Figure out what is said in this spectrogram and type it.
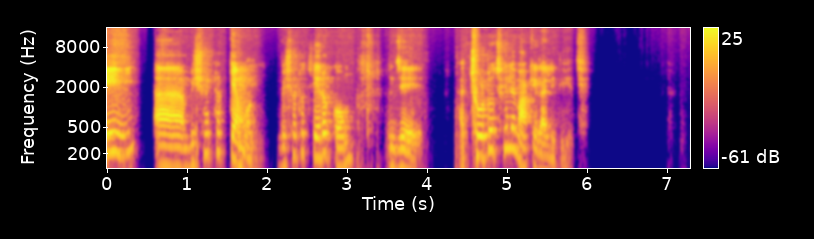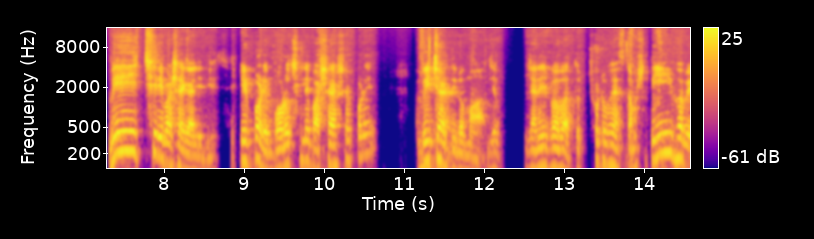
এই বিষয়টা কেমন? বিষয়টা হচ্ছে এরকম যে ছোট ছেলে মাকে গালি দিয়েছে। বিচ্ছিরি বাসায় গালি দিয়েছে। এরপরে বড় ছেলে বাসায় আসার পরে বিচার দিল মা যে, জানিস বাবা, তোর ছোট ভাই আজকে আমার সাথে এইভাবে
